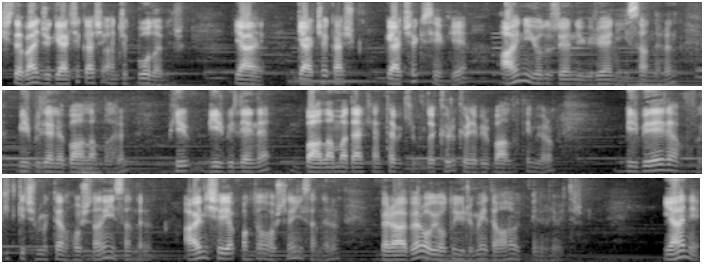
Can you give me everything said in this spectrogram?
işte bence gerçek aşk ancak bu olabilir. Yani gerçek aşk, gerçek sevgiye aynı yol üzerinde yürüyen insanların birbirlerine bağlanmaları, bir, birbirlerine bağlanma derken tabii ki burada körü körüne bir bağlılık demiyorum. Birbirleriyle vakit geçirmekten hoşlanan insanların, aynı şey yapmaktan hoşlanan insanların beraber o yolda yürümeye devam etmeleridir. Yani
